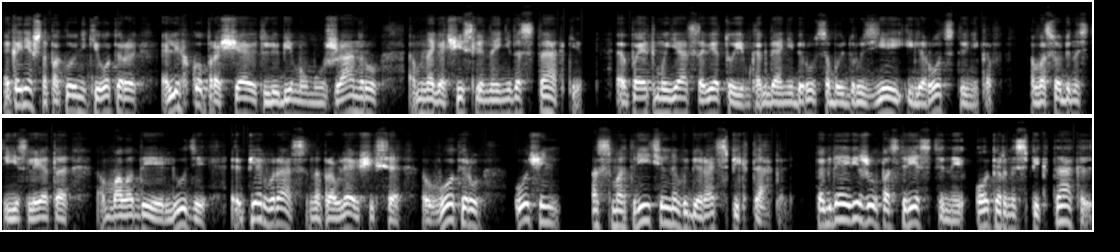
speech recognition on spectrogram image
И, конечно, поклонники оперы легко прощают любимому жанру многочисленные недостатки – Поэтому я советую им, когда они берут с собой друзей или родственников, в особенности, если это молодые люди, первый раз направляющихся в оперу, очень осмотрительно выбирать спектакль. Когда я вижу посредственный оперный спектакль,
